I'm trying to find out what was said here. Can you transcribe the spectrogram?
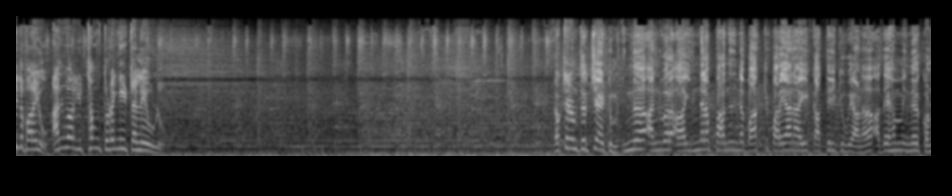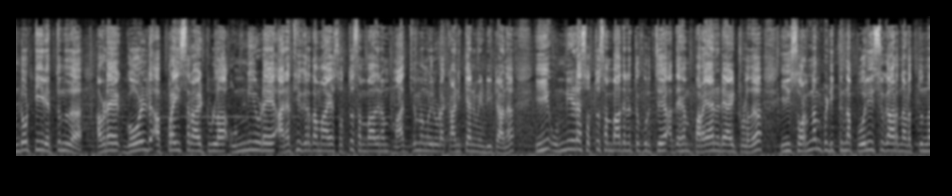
ഇത് പറയൂ അൻവർ യുദ്ധം തുടങ്ങിയിട്ടല്ലേ ഉള്ളൂ. ഡോക്ടർ അരുൺ തീർച്ചയായിട്ടും. ഇന്ന് അൻവർ ആ ഇന്നലെ പറഞ്ഞതിന്റെ ബാക്കി പറയാനായി കാത്തിരിക്കുകയാണ്. അദ്ദേഹം ഇന്ന് കൊണ്ടോട്ടിയിൽ എത്തുന്നത് അവിടെ ഗോൾഡ് അപ്രൈസർ ആയിട്ടുള്ള ഉണ്ണിയുടെ അനധികൃതമായ സ്വത്ത് സമ്പാദനം മാധ്യമങ്ങളിലൂടെ കാണിക്കാൻ വേണ്ടിയിട്ടാണ് ഈ ഉണ്ണിയുടെ സ്വത്ത് സമ്പാദനത്തെക്കുറിച്ച് അദ്ദേഹം പറയാനിടയായിട്ടുള്ളത്. ഈ സ്വർണം പിടിക്കുന്ന പോലീസുകാർ നടത്തുന്ന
